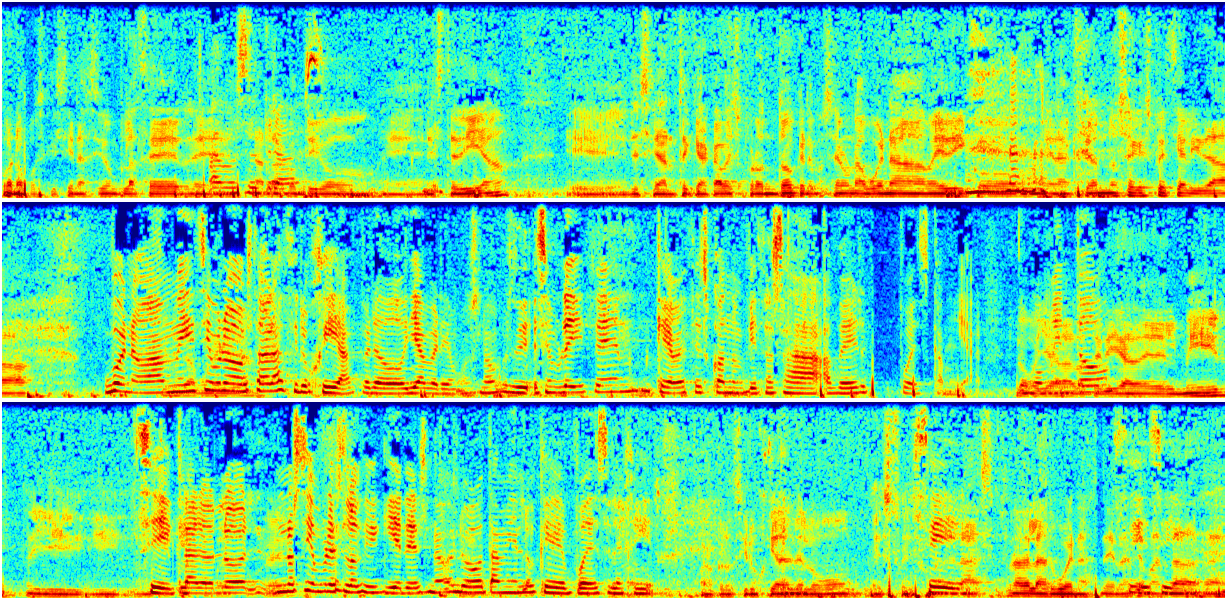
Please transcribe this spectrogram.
Bueno, pues Cristina, ha sido un placer eh, charlar contigo eh, en este día. Eh, desearte que acabes pronto. Queremos ser una buena médico en acción. No sé qué especialidad. Bueno, a mí siempre me ha gustado la cirugía, pero ya veremos, ¿no? Pues siempre dicen que a veces cuando empiezas a, a ver puedes cambiar. Luego llega la momento- lotería del MIR y. y- Sí, y- claro, lo- pues, no siempre es lo que quieres, ¿no? Luego también lo que puedes elegir. Bueno, pero cirugía, desde luego, es, es Sí. una, de las, es una de las buenas, de las Sí, demandadas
